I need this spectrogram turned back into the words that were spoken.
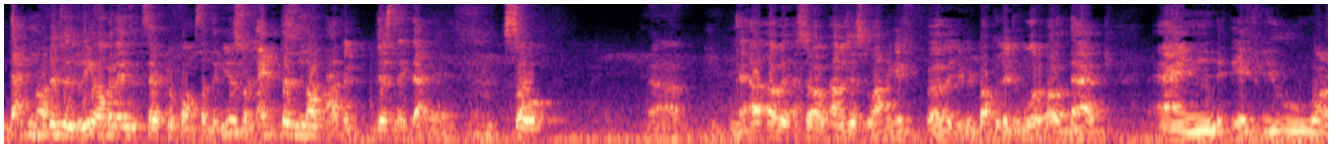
that knowledge will reorganize itself to form something useful. That does not happen just like that. Yes. So, uh, I, I was, so I was just wondering if uh, you could talk a little more about that, and if you want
